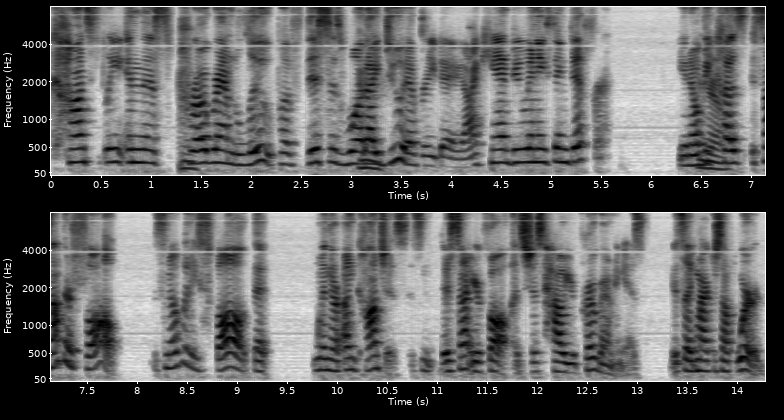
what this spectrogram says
constantly in this Mm. programmed loop of this is what i do every day. I can't do anything different you know Yeah. because it's not their fault. It's nobody's fault that when they're unconscious it's, it's not your fault. It's just how your programming is. It's like microsoft word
